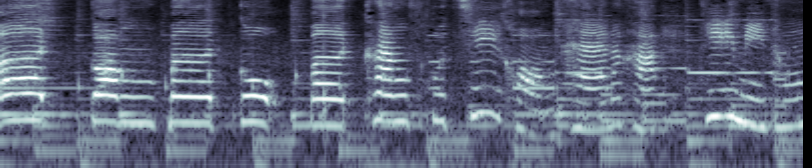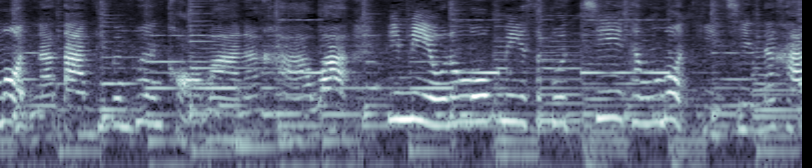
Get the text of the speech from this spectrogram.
เปิด กล่องเปิดกุเปิดคลังสกุชชี่ของแท้นะคะ ที่มีทั้งหมดนะตามที่เพื่อนๆขอมานะคะว่าพี่มิวน้องมุกมีสกุชชี่ทั้งหมดกี่ชิ้นนะคะ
